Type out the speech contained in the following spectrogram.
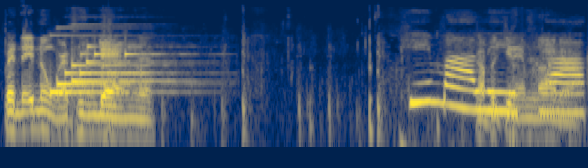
เป็นไอ้หนุ่มกระทิงแดงเลย พี่มาลีกลับไปกินเอ็มคร้อยรับ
